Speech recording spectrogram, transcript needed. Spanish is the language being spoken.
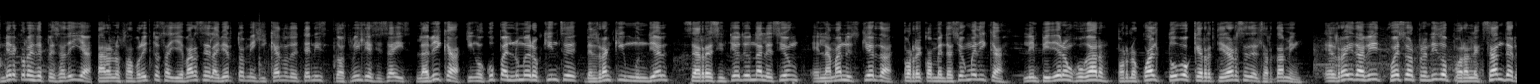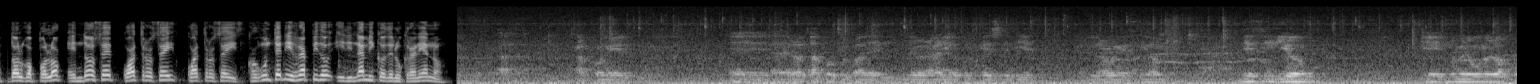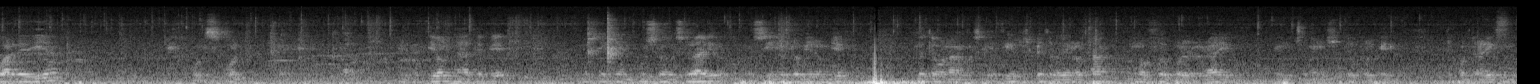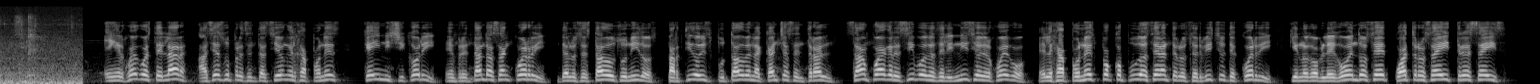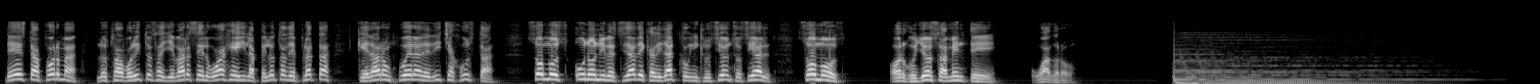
miércoles de pesadilla para los favoritos a llevarse el abierto mexicano de tenis 2016. La Vica, quien ocupa el número 15 del ranking mundial, se resintió de una lesión en la mano izquierda. Por recomendación médica, le impidieron jugar, por lo cual tuvo que retirarse del certamen. El Rey David fue sorprendido por Alexander Dolgopolov en 2 sets 4-6, 4-6, con un tenis rápido y dinámico del ucraniano. A, poner eh, la derrota por culpa del, horario, porque ese día la organización decidió el número uno iba a jugar de día, pues bueno, la organización, la ATP, no sé quién puso ese horario, pues si ellos lo vieron bien, no tengo nada más que decir. Respecto a la derrota, no fue por el horario, ni mucho menos, fue porque el contrario fue en el juego estelar hacía su presentación el japonés Kei Nishikori, enfrentando a Sam Querrey de los Estados Unidos, partido disputado en la cancha central. Sam fue agresivo desde el inicio del juego. El japonés poco pudo hacer ante los servicios de Querrey, quien lo doblegó en 2 sets 4-6, 3-6. De esta forma, los favoritos a llevarse el guaje y la pelota de plata quedaron fuera de dicha justa. Somos una universidad de calidad con inclusión social. Somos orgullosamente Guagro.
